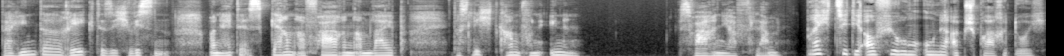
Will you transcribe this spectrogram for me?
Dahinter regte sich Wissen, man hätte es gern erfahren am Leib. Das Licht kam von innen. Es waren ja Flammen. Brecht zieht die Aufführung ohne Absprache durch.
